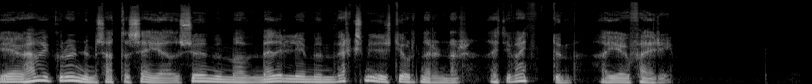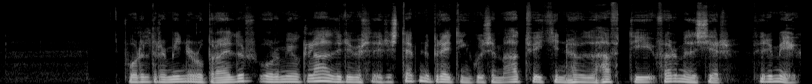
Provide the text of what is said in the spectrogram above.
Ég hafði grunum satt að segja að sömum af meðlimum verksmiðistjórnarinnar þætti væntum að ég færi. Fóreldrar mínir og bræður voru mjög gladir yfir þeirri stefnubreitingu sem atvíkin höfðu haft í förmið sér fyrir mig.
